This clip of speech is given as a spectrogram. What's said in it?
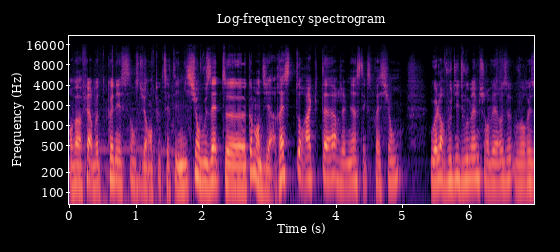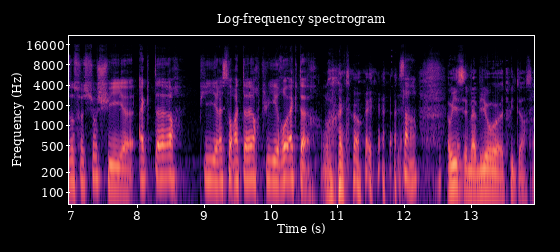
On va faire votre connaissance durant toute cette émission. Vous êtes, euh, comment dire, restaurateur, j'aime bien cette expression. Ou alors vous dites vous-même sur vos réseaux, vos réseaux sociaux, je suis euh, acteur, puis restaurateur, puis re-acteur. Ouais. C'est ça, hein oui, c'est ma bio euh, Twitter, ça.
